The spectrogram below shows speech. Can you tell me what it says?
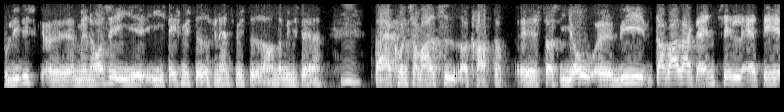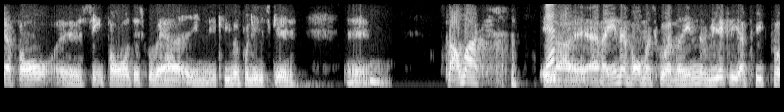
politisk, øh, men også i, i statsministeriet, finansministeriet og andre ministerier. Mm. Der er kun så meget tid og kræfter. Øh, så jo, øh, vi, der var lagt an til, at det her forår, øh, sent forår, det skulle være en klimapolitisk øh, slagmark, ja. eller arena, hvor man skulle have været inde virkelig at kigge på,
